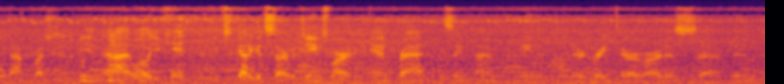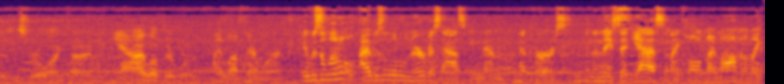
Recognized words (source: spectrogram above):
Without question. I mean, uh, well, you can't. You've got a good start with James Martin and Pratt at the same time. I mean, they're a great pair of artists. Uh, been in the business for a long time. Yeah. I love their work. I love their work. It was a little, I was a little nervous asking them at first. And then they said yes. And I called my mom and I'm like,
